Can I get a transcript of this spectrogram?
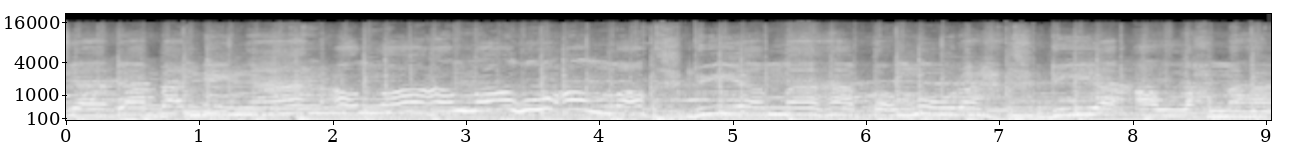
tiada bandingan. Allah Allahu Allah. Dia maha pemurah. Dia Allah maha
